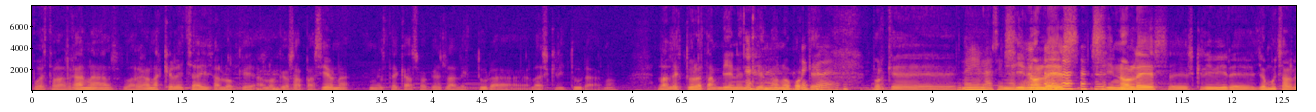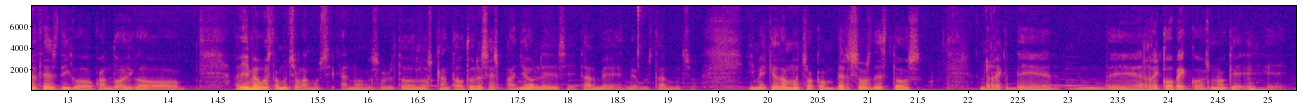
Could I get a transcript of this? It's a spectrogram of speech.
vuestras ganas, las ganas que le echáis a lo que, a lo que os apasiona, en este caso, que es la lectura, la escritura, ¿no? La lectura también entiendo, ¿no? Porque, porque No si no lees, si no lees eh, escribir, eh, yo muchas veces digo, cuando oigo, a mí me gusta mucho la música, ¿no? Sobre todo los cantautores españoles y tal, me, me gustan mucho. Y me quedo mucho con versos de estos de, de recovecos, ¿no? Que, que-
